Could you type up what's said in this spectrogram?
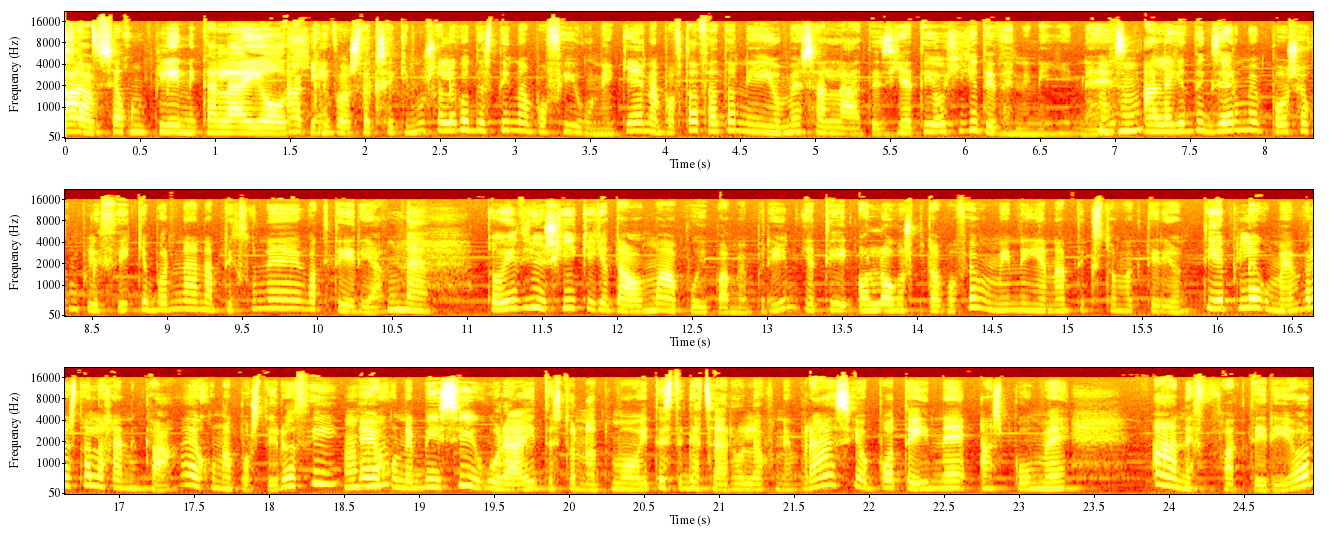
αν Θα- τις έχουν πλύνει καλά ή όχι. Ακριβώς. Θα ξεκινούσα λέγοντας τι να αποφύγουν. Και ένα από αυτά θα ήταν οι ιωμέ σαλάτες. Γιατί, όχι γιατί δεν είναι υγιεινές, αλλά γιατί δεν ξέρουμε πώς έχουν πληθεί και μπορεί να αναπτυχθούν βακτήρια. Ναι. Το ίδιο ισχύει και για τα ομά που είπαμε πριν, γιατί ο λόγος που τα αποφεύγουμε είναι η ανάπτυξη των βακτηρίων. Τι επιλέγουμε, έβραστα λαχανικά. Έχουν αποστηρωθεί, έχουν μπει σίγουρα είτε στον ατμό είτε στην κατσαρόλα έχουν βράσει, οπότε είναι ας πούμε άνευ βακτηρίων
